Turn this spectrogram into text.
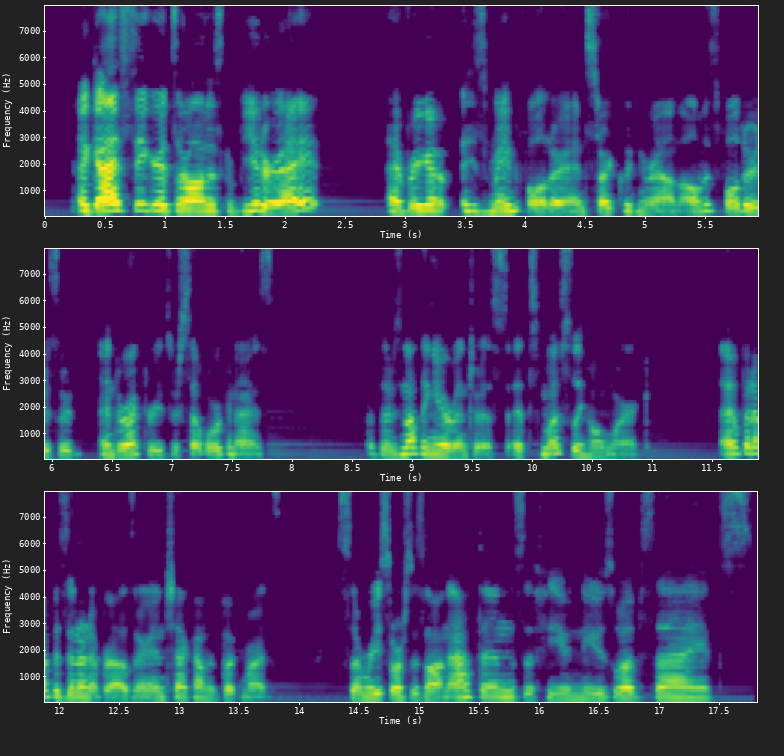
A guy's secrets are all on his computer, right? I bring up his main folder and start clicking around. All of his folders are, and directories are so organized. but there's nothing here of interest. It's mostly homework. I open up his internet browser and check on his bookmarks. Some resources on Athens, a few news websites.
